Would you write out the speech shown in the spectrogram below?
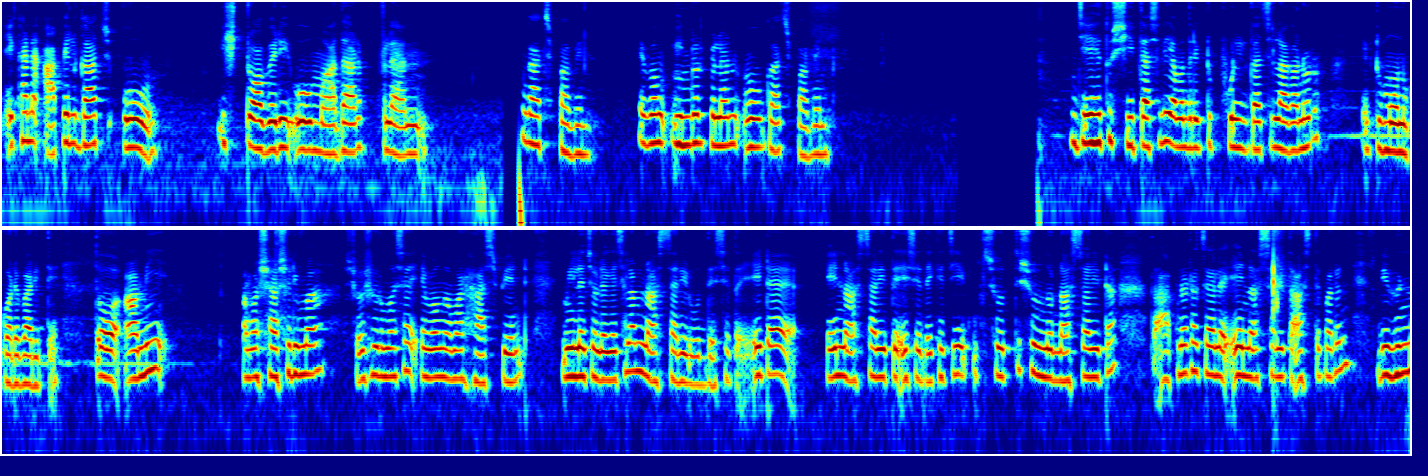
এখানে আপেল গাছ ও স্ট্রবেরি ও মাদার প্ল্যান গাছ পাবেন এবং ইনডোর প্ল্যান ও গাছ পাবেন। যেহেতু শীত আসলেই আমাদের একটু ফুল গাছ লাগানোর একটু মন করে বাড়িতে। তো আমি, আমার শাশুড়ি মা শ্বশুরমশাই এবং আমার হাজবেন্ড মিলে চলে গেছিলাম নার্সারির উদ্দেশ্যে। তো এটা এই নার্সারিতে এসে দেখেছি। সত্যি সুন্দর নার্সারিটা। তো আপনারা চাইলে এই নার্সারিতে আসতে পারেন। বিভিন্ন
